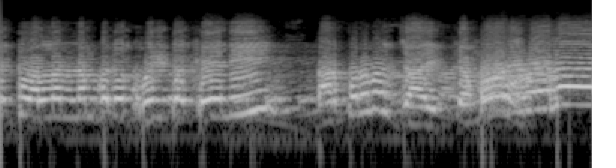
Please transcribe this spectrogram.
একটু আল্লাহর নাম করে খৈনিটা খেয়ে নি, তারপরে যাই। কেমন?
